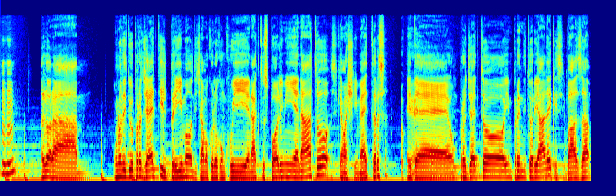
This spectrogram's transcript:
Mhm. Allora, mm, uno dei due progetti, il primo, diciamo quello con cui Enactus Polimi è nato, si chiama She Matters Ok. ed è un progetto imprenditoriale che si basa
